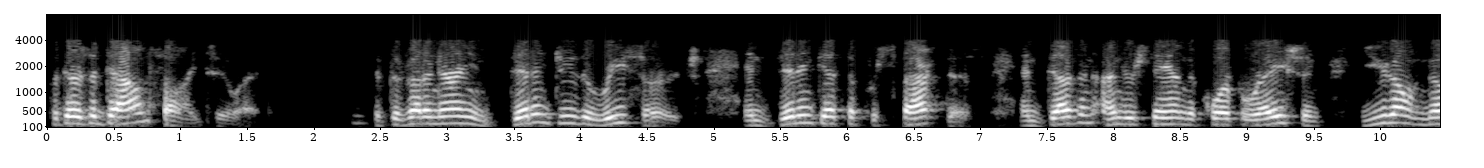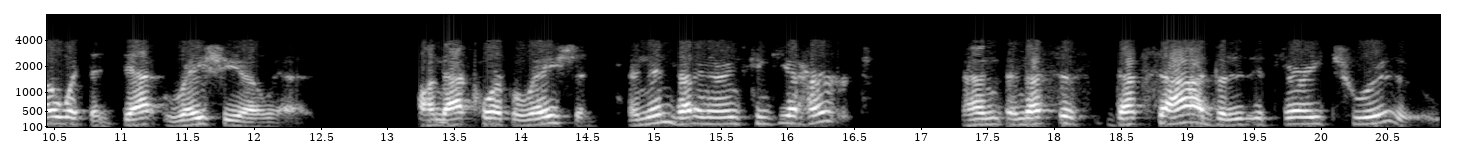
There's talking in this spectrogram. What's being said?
But there's a downside to it. If the veterinarian didn't do the research and didn't get the prospectus and doesn't understand the corporation, you don't know what the debt ratio is on that corporation. And then veterinarians can get hurt. And, and that's just, that's sad, but it, it's very true.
